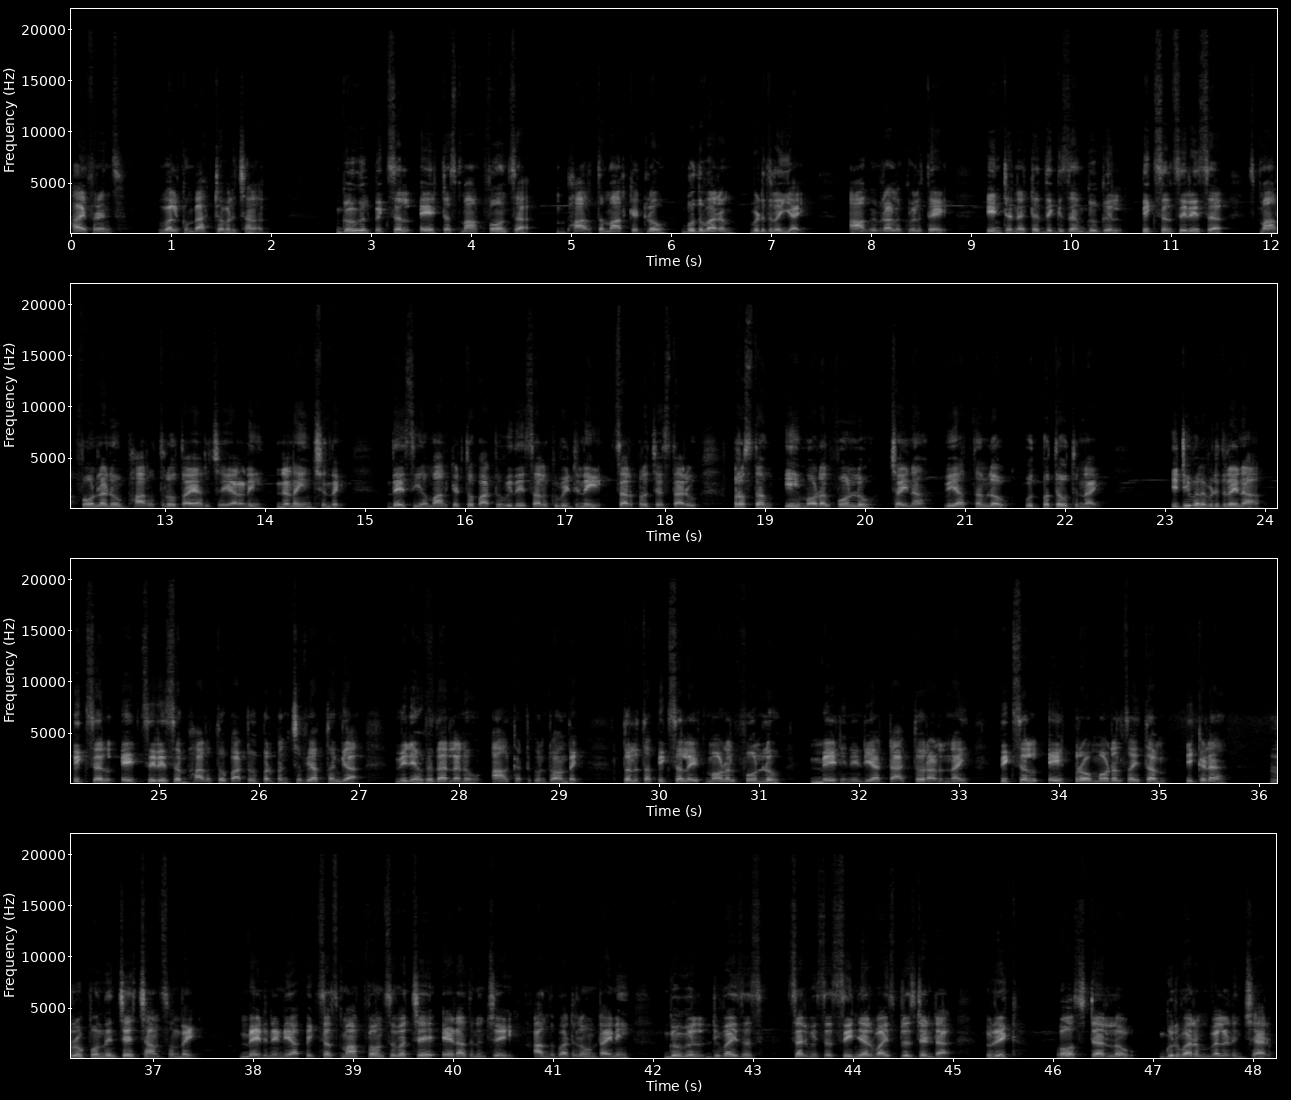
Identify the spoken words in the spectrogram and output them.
Hi friends welcome back to our channel Google Pixel eight smartphones భారత మార్కెట్లో బుధవారం విడుదలయ్యాయి ఆ వివరాలకు వెళితే ఇంటర్నెట్ దిగ్గజం గూగుల్ పిక్సెల్ సిరీస్ స్మార్ట్ ఫోన్లను భారత్లో తయారు చేయాలని నిర్ణయించింది. దేశీయ మార్కెట్తో పాటు విదేశాలకు వీటిని సరఫరా చేస్తారు. ప్రస్తుతం ఈ మోడల్ ఫోన్లు చైనా వియత్నాంలో ఉత్పత్తి అవుతున్నాయి. ఇటీవల విడుదలైన పిక్సెల్ ఎయిట్ సిరీస్ భారత్తో పాటు ప్రపంచవ్యాప్తంగా వినియోగదారులను ఆకట్టుకుంటోంది. తొలుత పిక్సెల్ ఎయిట్ మోడల్ ఫోన్లు మేడ్ ఇన్ ఇండియా ట్యాగ్తో రానున్నాయి. పిక్సెల్ ఎయిట్ ప్రో మోడల్ సైతం ఇక్కడ రూపొందించే ఛాన్స్ ఉంది. Made in India Pixel smartphones వచ్చే ఏడాది నుంచి అందుబాటులో ఉంటాయని Google devices services senior vice president Rick Osterloh గురువారం వెల్లడించారు.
